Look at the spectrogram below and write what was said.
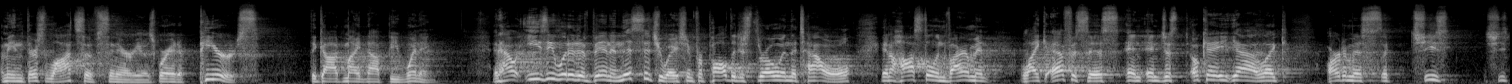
I mean, there's lots of scenarios where it appears that God might not be winning. And how easy would it have been in this situation for Paul to just throw in the towel in a hostile environment like Ephesus and, and just, okay, yeah, like Artemis, like she's, she's,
